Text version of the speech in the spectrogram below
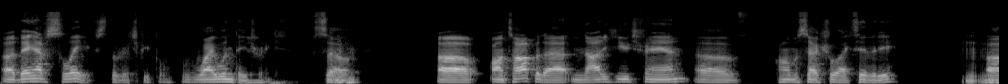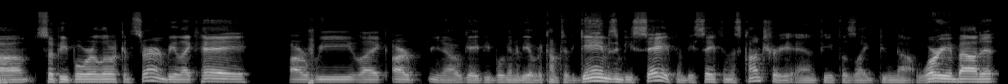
uh, they have slaves, the rich people. Why wouldn't they Yeah. drink? So Mhm. uh, on top of that, not a huge fan of homosexual activity. Um, so people were a little concerned, be like, hey, are we like are you know gay people going to be able to come to the games and be safe and be safe in this country? And FIFA's like, do not worry about it.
